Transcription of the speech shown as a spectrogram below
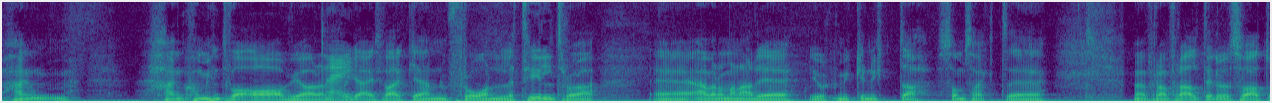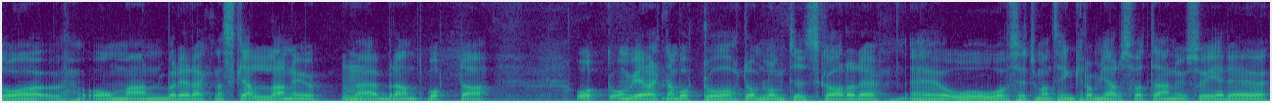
han, han kommer ju inte vara avgörande Nej. för guys varken från eller till tror jag. Eh, även om han hade gjort mycket nytta som sagt. Eh, men framförallt är det väl så att då, om man börjar räkna skallar nu Mm. med Brant borta och om vi räknar bort då de långtidsskadade eh, och oavsett hur man tänker om Järvsvatt där nu så är det,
